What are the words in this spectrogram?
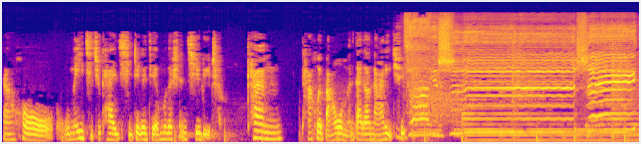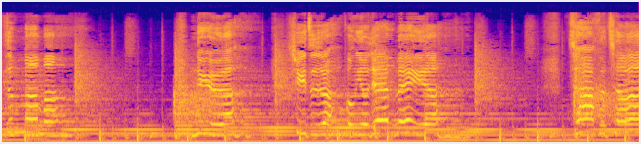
然后我们一起去开启这个节目的神奇旅程，看他会把我们带到哪里去。他也是谁的妈妈、女儿啊、妻子啊、朋友姐妹啊，她和他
